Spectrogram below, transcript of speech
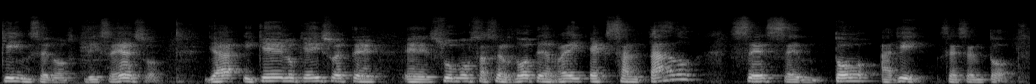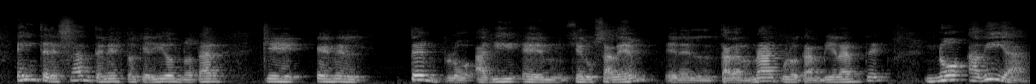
15 nos dice eso. ¿Ya? ¿Y qué es lo que hizo este eh, sumo sacerdote, rey exaltado? Se sentó allí, se sentó. Es interesante en esto, queridos, notar que en el templo allí en Jerusalén, en el tabernáculo también antes, no había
